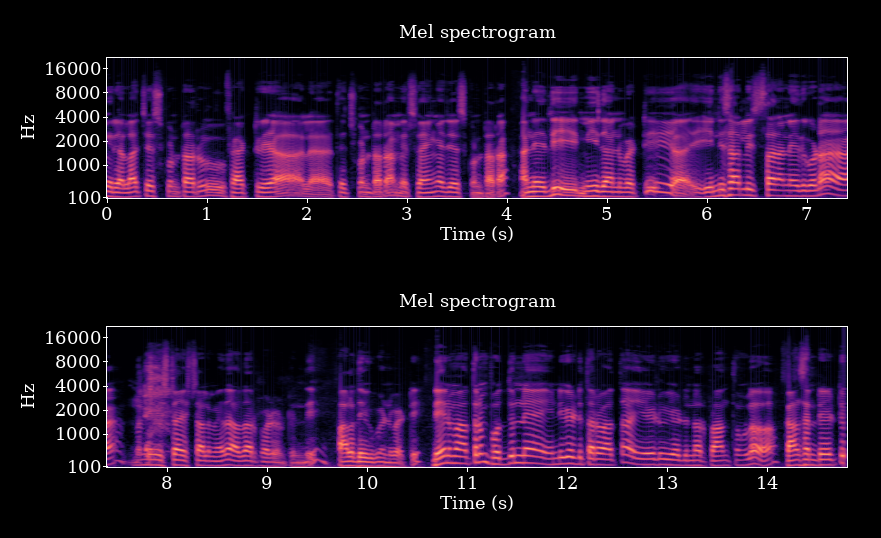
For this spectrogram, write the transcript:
మీరు ఎలా చేసుకుంటారు ఫ్యాక్టరీయా తెచ్చుకుంటారా మీరు స్వయంగా చేసుకుంటారా అనేది మీ దాన్ని బట్టి ఎన్నిసార్లు ఇస్తారనేది కూడా మీ ఇష్ట ఇష్టాల మీద ఆధారపడి ఉంటుంది పాల దిగుబడిని బట్టి. నేను మాత్రం పొద్దున్నే ఎండుగడ్డి తర్వాత ఏడు ఏడున్నర ప్రాంతంలో కాన్సన్ట్రేట్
